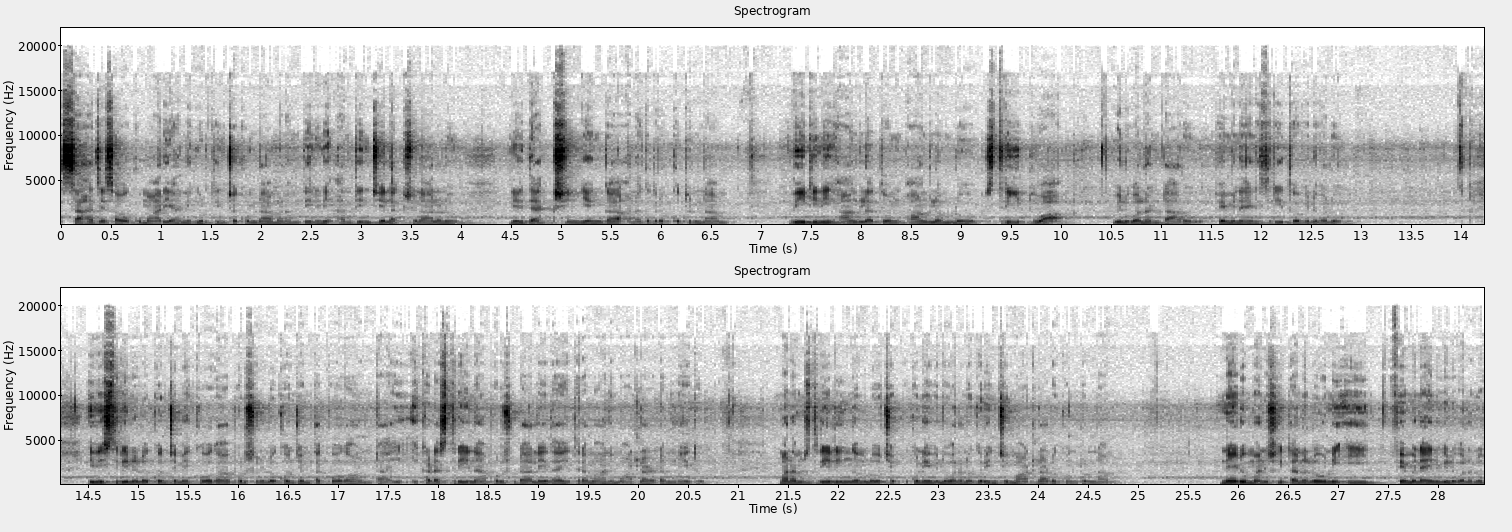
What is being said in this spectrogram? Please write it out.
సహజ సౌకుమార్యాన్ని గుర్తించకుండా మనం దీనిని అందించే లక్షణాలను నిర్దాక్షిణ్యంగా అనగదొక్కుతున్నాం వీటిని ఆంగ్లతో ఆంగ్లంలో స్త్రీత్వ విలువలంటారు. ఫెమినైన్ స్త్రీత్వ విలువలు. ఇవి స్త్రీలలో కొంచెం ఎక్కువగా పురుషులలో కొంచెం తక్కువగా ఉంటాయి. ఇక్కడ స్త్రీనా పురుషుడా లేదా ఇతరమా అని మాట్లాడటం లేదు. మనం స్త్రీలింగంలో చెప్పుకునే విలువలను గురించి మాట్లాడుకుంటున్నాం. నేడు మనిషి తనలోని ఈ ఫెమినైన్ విలువలను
